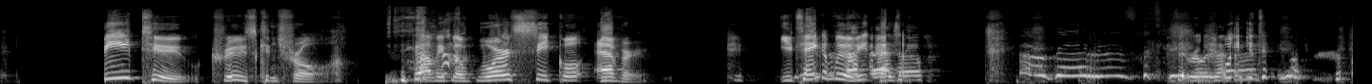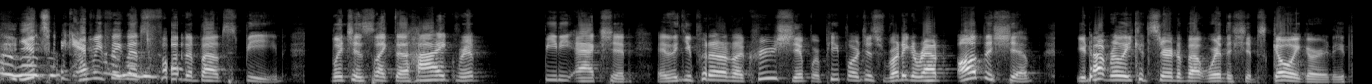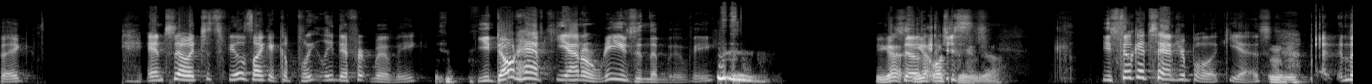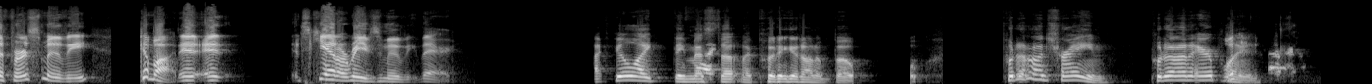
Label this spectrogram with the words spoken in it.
Speed 2 Cruise Control. Probably the worst sequel ever. You take a movie that's Oh god. Is it really that Well, bad? you, t- you take everything that's fun about speed, which is like the high grip, speedy action, and then you put it on a cruise ship where people are just running around on the ship. You're not really concerned about where the ship's going or anything. And so it just feels like a completely different movie. You don't have Keanu Reeves in the movie. You got. So you got it what's just- your name though? You still get Sandra Bullock, yes. Mhm. But in the first movie, come on, it, it it's Keanu Reeves' movie there. I feel like they messed up by putting it on a boat. Put it on a train. Put it on an airplane.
